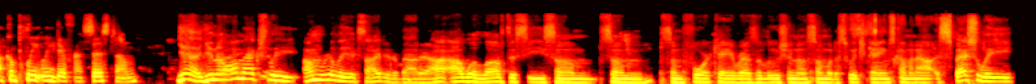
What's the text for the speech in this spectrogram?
a completely different system? Yeah, you know, I'm actually I'm really excited about it. I, I would love to see some some some 4K resolution on some of the Switch games coming out, especially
